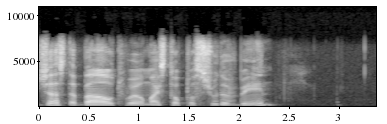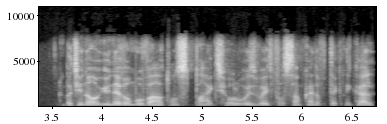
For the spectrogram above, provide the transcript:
just about where my stop loss should have been but you know you never move out on spikes you always wait for some kind of technical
